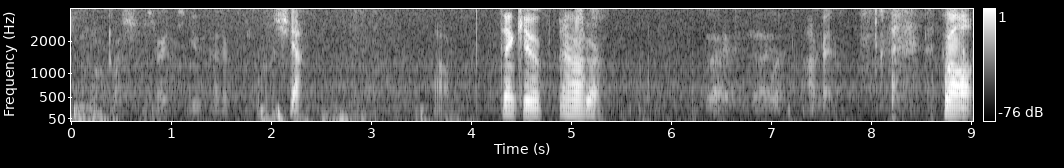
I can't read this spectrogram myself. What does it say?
Two more questions, right? You had a question. Yeah. Thank you. Uh, Sure. Go ahead. Well,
